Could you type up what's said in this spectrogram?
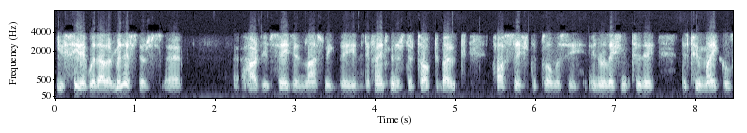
You've seen it with other ministers. Uh, Harjit Sajjan last week, the, the, defence minister, talked about hostage diplomacy in relation to the, the two Michaels.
